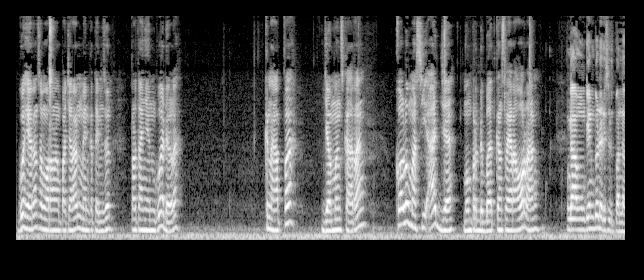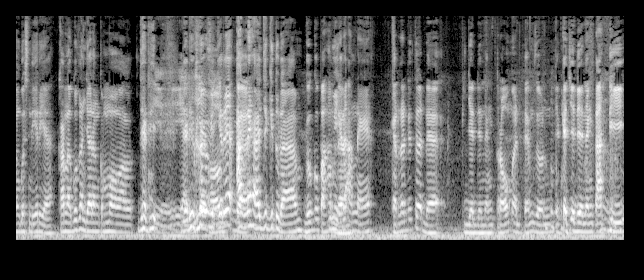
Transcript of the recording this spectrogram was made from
gue heran sama orang yang pacaran main ke time zone. Pertanyaan gue adalah kenapa zaman sekarang kok lu masih aja memperdebatkan selera orang? Nggak mungkin gue dari sudut pandang gue sendiri ya. Karena gue kan jarang ke mall. Jadi Iya, iya, jadi iya gue mikirnya Oh, enggak. aneh aja gitu dam. Gue gue paham Gue mikirnya Dan. aneh. Karena dia tuh ada kejadian yang trauma di time zone. Ya, kejadian yang tadi.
